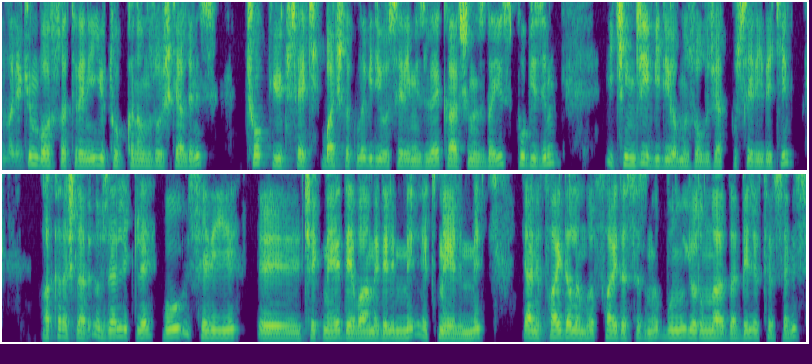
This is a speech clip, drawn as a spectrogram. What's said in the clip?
Selamünaleyküm Borsa Treni YouTube kanalımıza hoş geldiniz. Çok yüksek başlıklı video serimizle karşınızdayız. Bu bizim ikinci videomuz olacak bu serideki. Arkadaşlar özellikle bu seriyi e, çekmeye devam edelim mi etmeyelim mi? Yani faydalı mı faydasız mı bunu yorumlarda belirtirseniz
